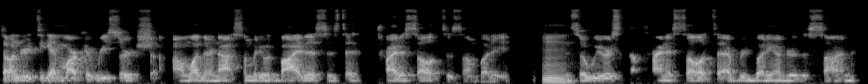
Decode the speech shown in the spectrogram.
to under to get market research on whether or not somebody would buy this is to try to sell it to somebody. Mm. And so we were trying to sell it to everybody under the sun.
